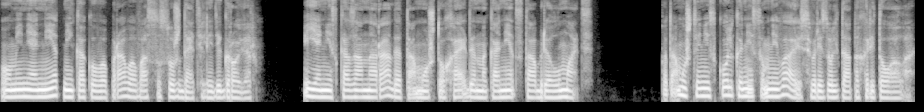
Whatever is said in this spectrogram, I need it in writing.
У меня нет никакого права вас осуждать, леди Гровер. я несказанно рада тому, что Хайден наконец-то обрел мать потому что нисколько не сомневаюсь в результатах ритуала.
